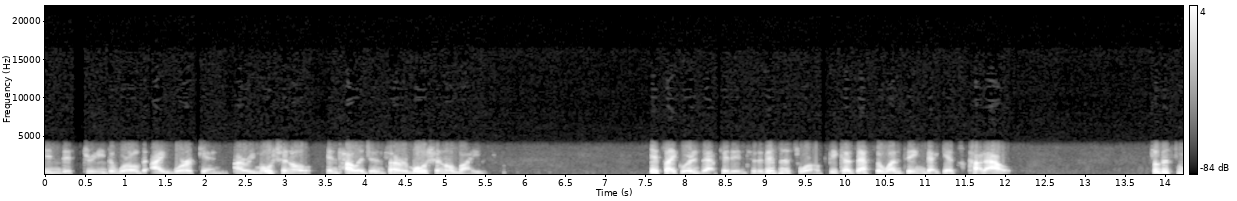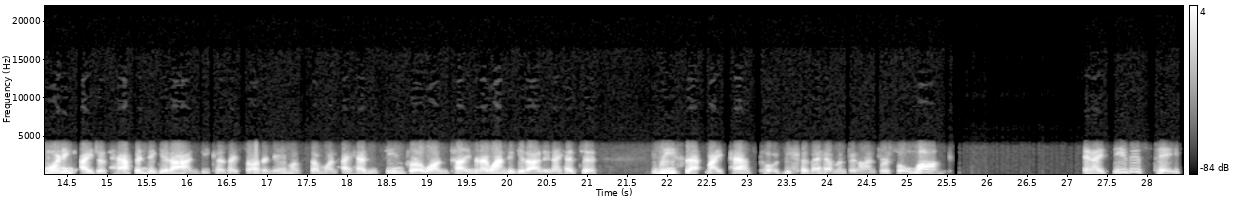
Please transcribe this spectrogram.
industry, the world I work in, our emotional intelligence, our emotional lives. It's like, where does that fit into the business world? Because that's the one thing that gets cut out. So this morning, I just happened to get on because I saw the name of someone I hadn't seen for a long time, and I wanted to get on, and I had to reset my passcode because I haven't been on for so long. And I see this tape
